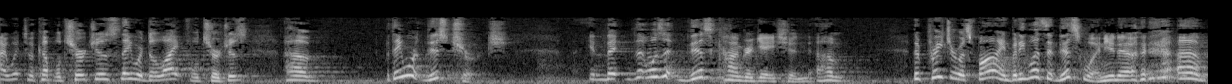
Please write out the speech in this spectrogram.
I went to a couple churches. They were delightful churches, uh, but they weren't this church. That, that wasn't this congregation. Um, the preacher was fine, but he wasn't this one, you know. Um,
